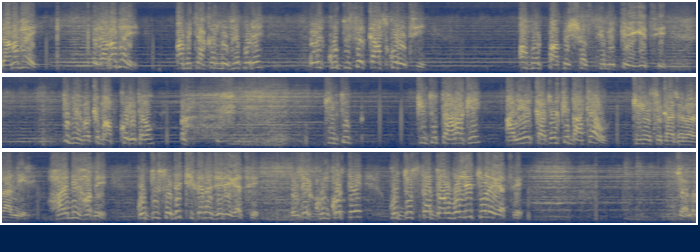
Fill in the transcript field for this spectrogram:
রানা ভাই রানা ভাই আমি টাকার লোভে পড়ে ওই কুদ্দুসের কাজ করেছি। আমার পাপের শাস্তি আমি পেয়ে গেছি। তুমি আমাকে মাফ করে দাও। কিন্তু কিন্তু তার আগে আলিয়ার কাজলকে বাঁচাও। কি হয়েছে কাজল আর আলীর? হয়নি হবে। কুদ্দুস ওদের ঠিকানা জেনে গেছে। ওদের খুন করতে কুদ্দুস তার দল বলিয়ে চলে গেছে। চলো।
